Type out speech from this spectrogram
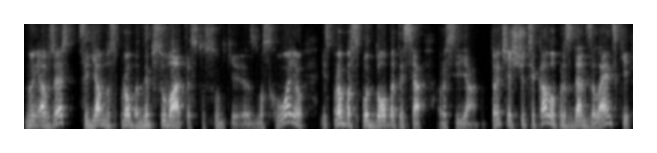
Ну а вже ж це явно спроба не псувати стосунки з Москвою і спроба сподобатися росіянам. До речі, що цікаво, президент Зеленський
